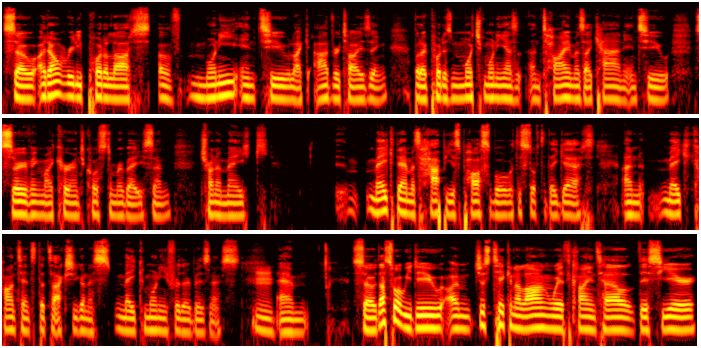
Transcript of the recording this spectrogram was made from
so i don't really put a lot of money into like advertising but i put as much money as and time as i can into serving my current customer base and trying to make make them as happy as possible with the stuff that they get and make content that's actually going to make money for their business. Mm. Um, so that's what we do. I'm just ticking along with clientele this year,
